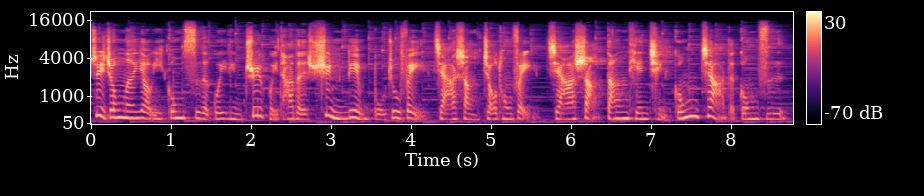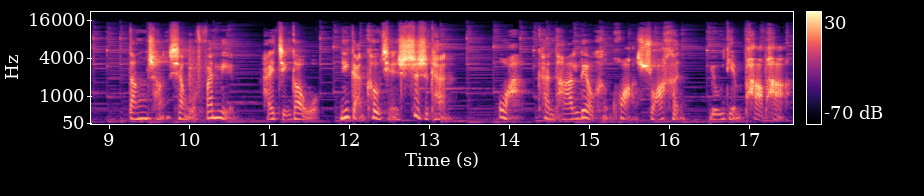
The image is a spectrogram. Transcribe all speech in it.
最终呢，要依公司的规定追回他的训练补助费，加上交通费，加上当天请公假的工资。当场向我翻脸，还警告我：“你敢扣钱试试看？”哇，看他撂狠话、耍狠，有点怕怕。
